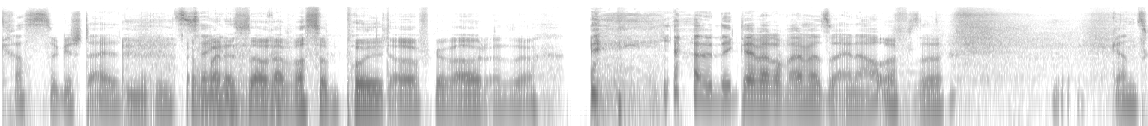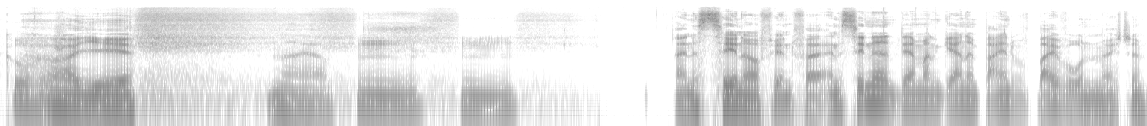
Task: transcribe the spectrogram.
krass zu gestalten. Insane. Irgendwann ist auch einfach so ein Pult aufgebaut und so. ja, da legt einfach auf einmal so einer auf. So. Ganz komisch. Oh je. Naja. Hm. Hm. Eine Szene auf jeden Fall. Eine Szene, der man gerne bei, beiwohnen möchte.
